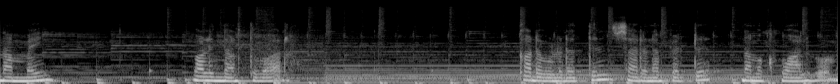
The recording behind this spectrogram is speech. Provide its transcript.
നമ്മെ வழி நடத்துவார் கடவுளிடத்தில் சரணப்பட்டு நமக்கு வாழ்வோம்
